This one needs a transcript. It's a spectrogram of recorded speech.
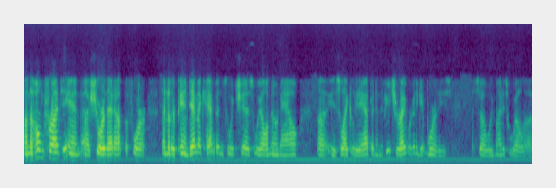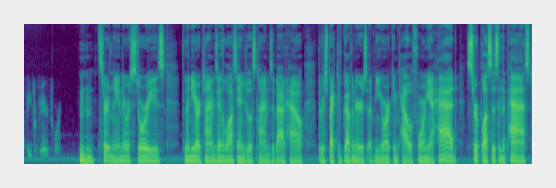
on the home front and uh, shore that up before another pandemic happens, which, as we all know now, uh, is likely to happen in the future. Right? We're going to get more of these, so we might as well uh, be prepared for it. Mm-hmm, certainly, and there were stories from the New York Times and the Los Angeles Times about how the respective governors of New York and California had surpluses in the past,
